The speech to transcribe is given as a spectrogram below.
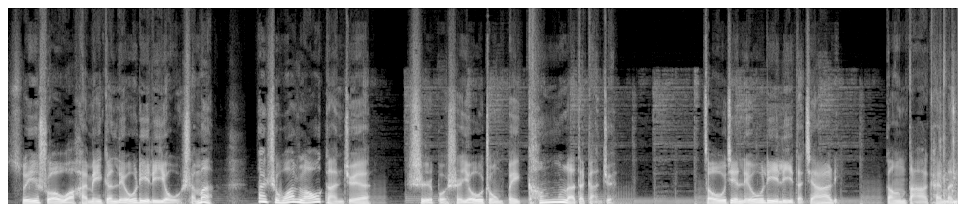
虽说我还没跟刘丽丽有什么，但是我老感觉是不是有种被坑了的感觉。走进刘丽丽的家里，刚打开门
